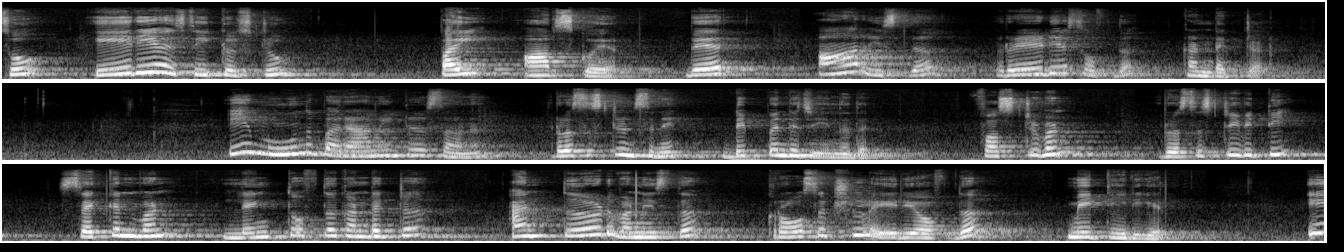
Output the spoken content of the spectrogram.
So area is equals to pi R square where R is the radius of the conductor ഈ മൂന്ന് പാരാമീറ്റേഴ്സാണ് റെസിസ്റ്റൻസിനെ ഡിപ്പെൻഡ് ചെയ്യുന്നത്. First one resistivity second one length of the conductor and third one is the cross sectional area of the material ഈ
